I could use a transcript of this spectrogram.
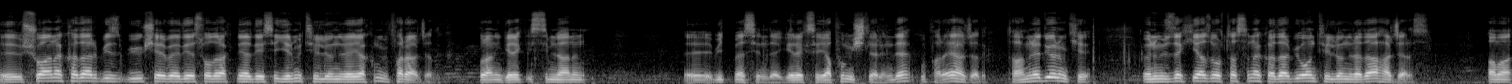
Ee, şu ana kadar biz Büyükşehir Belediyesi olarak neredeyse 20 trilyon liraya yakın bir para harcadık. Buranın gerek istimlanın e, bitmesinde gerekse yapım işlerinde bu parayı harcadık. Tahmin ediyorum ki önümüzdeki yaz ortasına kadar bir 10 trilyon lira daha harcarız. Ama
